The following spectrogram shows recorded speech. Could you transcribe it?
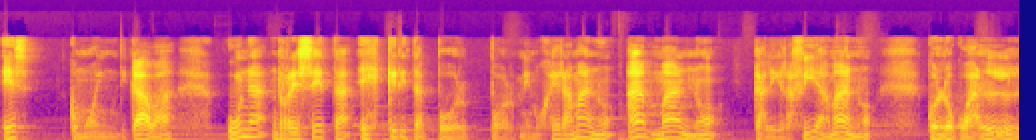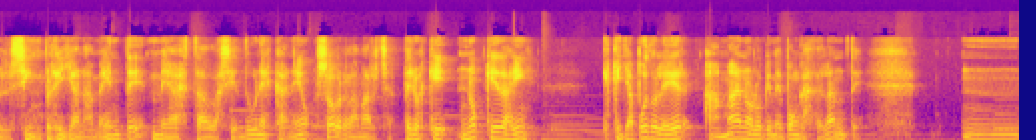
es, como indicaba, una receta escrita por, por mi mujer a mano, a mano, caligrafía a mano, con lo cual simple y llanamente me ha estado haciendo un escaneo sobre la marcha. Pero es que no queda ahí. Es que ya puedo leer a mano lo que me pongas delante. Mm,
